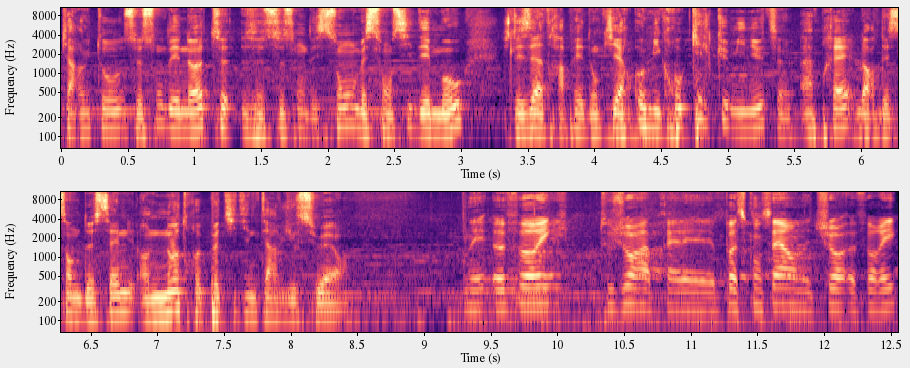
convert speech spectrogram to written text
car Uto ce sont des notes, ce sont des sons, mais ce sont aussi des mots. Je les ai attrapés donc hier au micro quelques minutes après leur descente de scène, en autre petite interview sueur. On est euphorique, toujours après les post-concerts, on est toujours euphorique.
